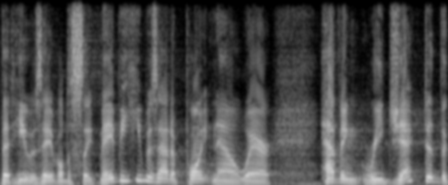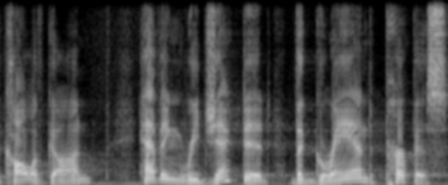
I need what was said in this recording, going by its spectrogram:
that he was able to sleep. Maybe he was at a point now where, having rejected the call of God, having rejected the grand purpose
